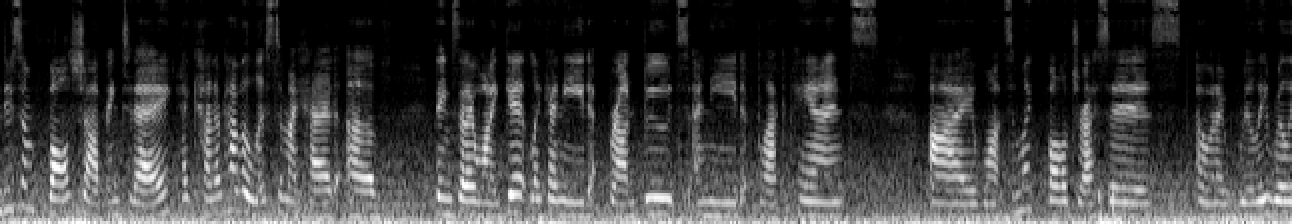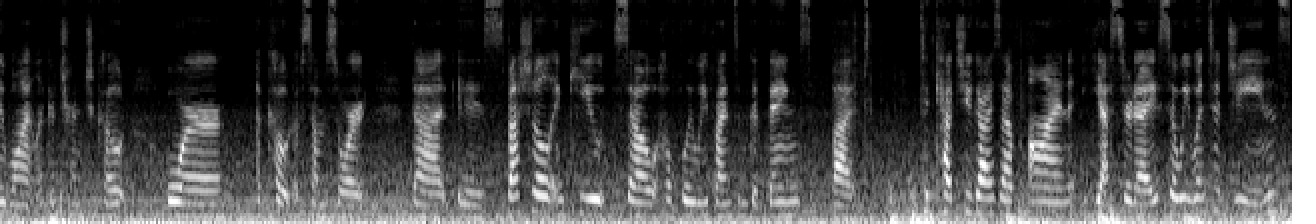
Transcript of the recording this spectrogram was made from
Gonna do some fall shopping today. I kind of have a list in my head of things that I wanna get. Like I need brown boots, I need black pants, I want some like fall dresses. Oh, and I really, really want like a trench coat or a coat of some sort that is special and cute. So hopefully we find some good things. But to catch you guys up on yesterday, so we went to Jean's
